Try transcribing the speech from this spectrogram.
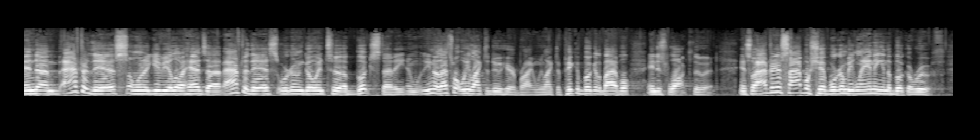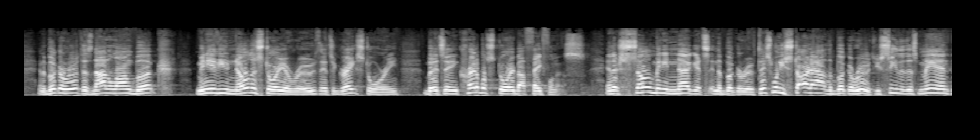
And um, after this, I want to give you a little heads up. After this, we're going to go into a book study. And, you know, that's what we like to do here at Brighton. We like to pick a book of the Bible and just walk through it. And so after discipleship, we're going to be landing in the book of Ruth. And the book of Ruth is not a long book. Many of you know the story of Ruth. It's a great story, but it's an incredible story about faithfulness. And there's so many nuggets in the book of Ruth. This, when you start out the book of Ruth, you see that this man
